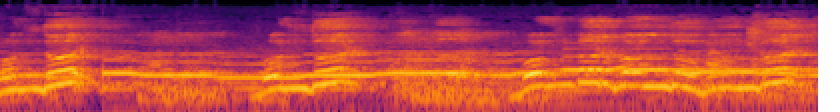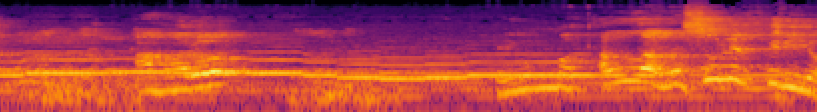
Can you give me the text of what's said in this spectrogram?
বন্ধুর বন্ধুর বন্ধুর বন্ধু বন্ধুর। আমারও আল্লাহ রসুলের প্রিয়।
